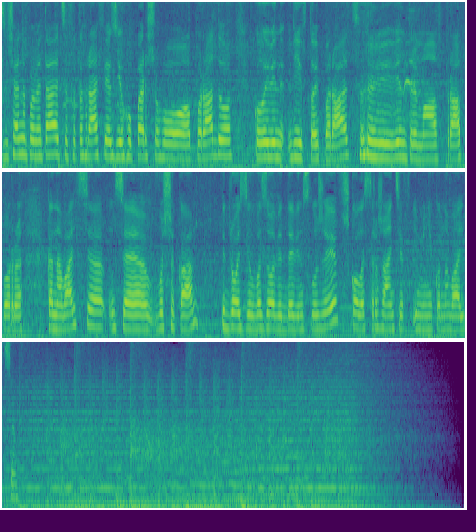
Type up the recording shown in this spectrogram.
Звичайно, пам'ятаю, це фотографія з його першого параду, коли він вів той парад. Він тримав прапор Канавальця. Це ВШК, підрозділ в Азові, де він служив, школа сержантів імені Коновальця.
